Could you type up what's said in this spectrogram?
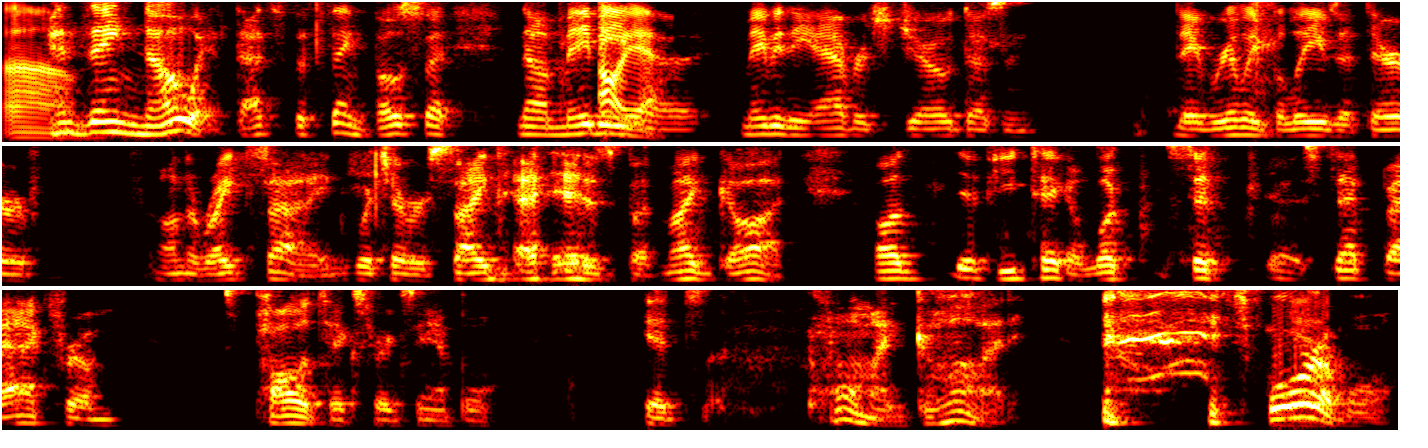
Um, and they know it. That's the thing. Both sides. Now, maybe Oh, yeah. uh, maybe the average Joe doesn't. They really believe that they're on the right side, whichever side that is. But my God, well, if you take a look, sit, uh, step back from politics, for example, it's oh my God, it's horrible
